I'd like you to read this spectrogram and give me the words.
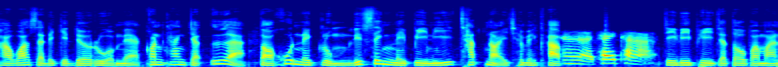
ภาวะเศรษฐกิจโดยรวมเนี่ยค่อนข้างจะเอื้อต่อหุ้นในกลุ่ม leasing ในปีนี้ชัดหน่อยใช่ไหมครับอ่าใช่ค่ะ GDP จะโตประมาณ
